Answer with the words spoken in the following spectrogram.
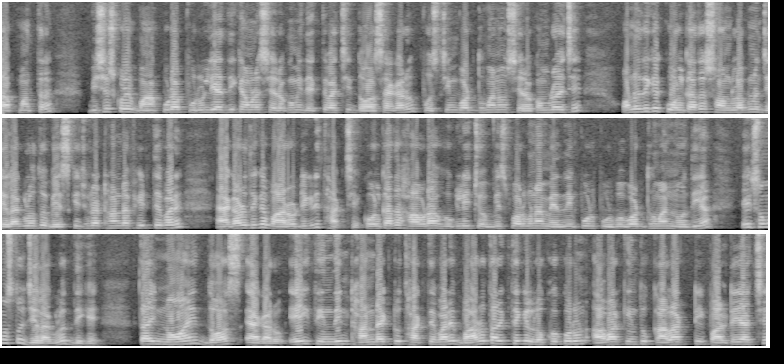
তাপমাত্রা। বিশেষ করে বাঁকুড়া, পুরুলিয়ার দিকে আমরা সেরকমই দেখতে পাচ্ছি দশ এগারো, পশ্চিম বর্ধমানেও সেরকম রয়েছে। অন্যদিকে কলকাতা সংলগ্ন জেলাগুলোতে বেশ কিছুটা ঠান্ডা ফিরতে পারে। এগারো থেকে বারো ডিগ্রি থাকছে। কলকাতা, হাওড়া, হুগলি, চব্বিশ পরগনা, মেদিনীপুর, পূর্ব বর্ধমান, নদিয়া এই সমস্ত জেলাগুলোর দিকে। তাই নয়, দশ, এগারো এই তিন দিন ঠান্ডা একটু থাকতে পারে। বারো তারিখ থেকে লক্ষ্য করুন, আবার কিন্তু কালারটি পাল্টে যাচ্ছে।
